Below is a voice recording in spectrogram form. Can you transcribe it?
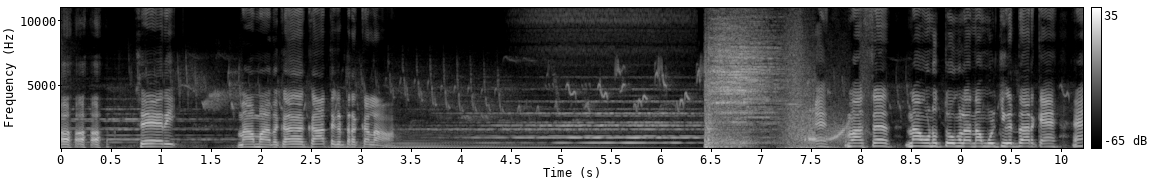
சரி நாம அதுக்காக காத்துக்கிட்டு இருக்கலாம். ஏ, மாஸ்டர் நான் ஒன்றும் தூங்கல நான் முழிச்சுக்கிட்டு தான் இருக்கேன். ஏ,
